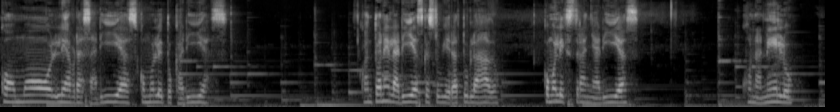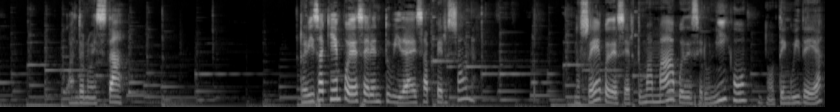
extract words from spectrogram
cómo le abrazarías? ¿Cómo le tocarías? ¿Cuánto anhelarías que estuviera a tu lado? ¿Cómo le extrañarías? Con anhelo cuando no está. Revisa quién puede ser en tu vida esa persona. No sé, puede ser tu mamá, puede ser un hijo, no tengo idea.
